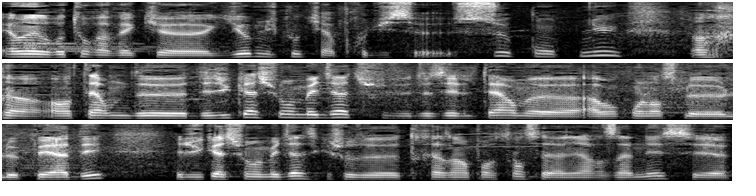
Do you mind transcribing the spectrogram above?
Et on est de retour avec euh, Guillaume du coup qui a produit ce, ce contenu en termes d'éducation aux médias. Tu faisais le terme euh, avant qu'on lance le, le PAD. L'éducation aux médias, c'est quelque chose de très important ces dernières années. C'est,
